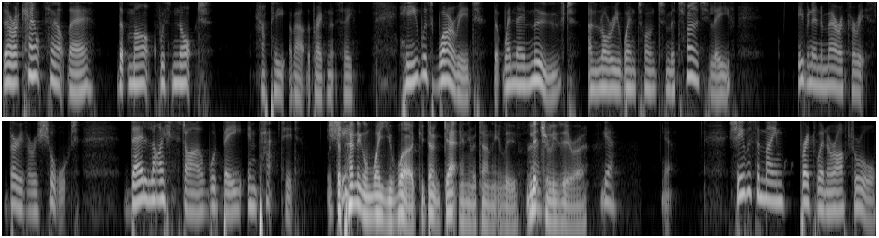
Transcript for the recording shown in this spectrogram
There are accounts out there that Mark was not happy about the pregnancy. He was worried that when they moved and Lori went on to maternity leave, even in America, it's very, very short, their lifestyle would be impacted. She- Depending on where you work, you don't get any maternity leave. No. Literally zero. Yeah, yeah. She was the main breadwinner after all,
